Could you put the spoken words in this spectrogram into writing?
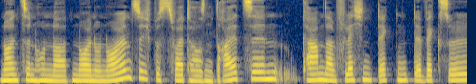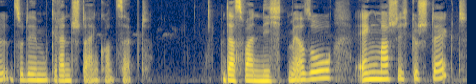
1999 bis 2013 kam dann flächendeckend der Wechsel zu dem Grenzsteinkonzept. Das war nicht mehr so engmaschig gesteckt.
